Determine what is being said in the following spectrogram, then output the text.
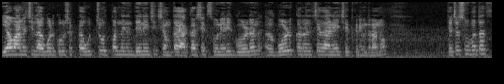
या वाहनाची लागवड करू शकता. उच्च उत्पन्न देण्याची क्षमता आहे. आकर्षक सोनेरी गोल्डन गोल्ड कलरचे दाणे आहेत शेतकरी मित्रांनो. त्याच्यासोबतच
